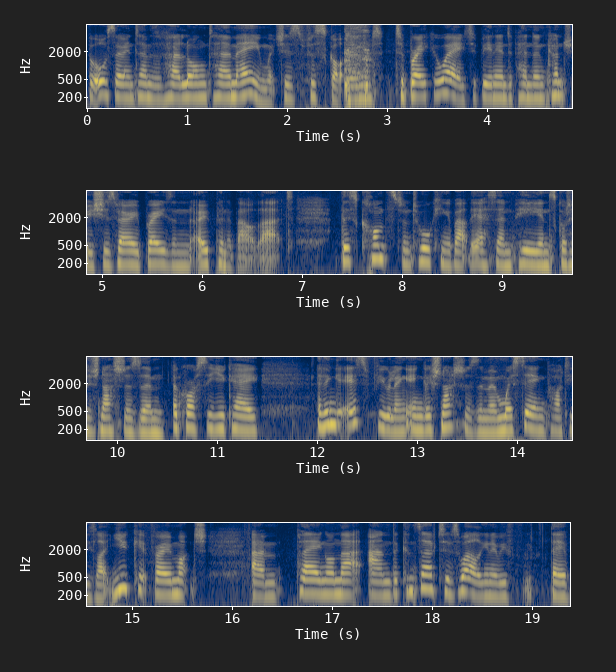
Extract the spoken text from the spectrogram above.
but also in terms of her long term aim, which is for Scotland to break away, to be an independent country. She's very brazen and open about that. This constant talking about the SNP and Scottish nationalism across the UK. I think it is fueling English nationalism, and we're seeing parties like UKIP very much um, playing on that, and the Conservatives. as Well, you know, we've, they're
